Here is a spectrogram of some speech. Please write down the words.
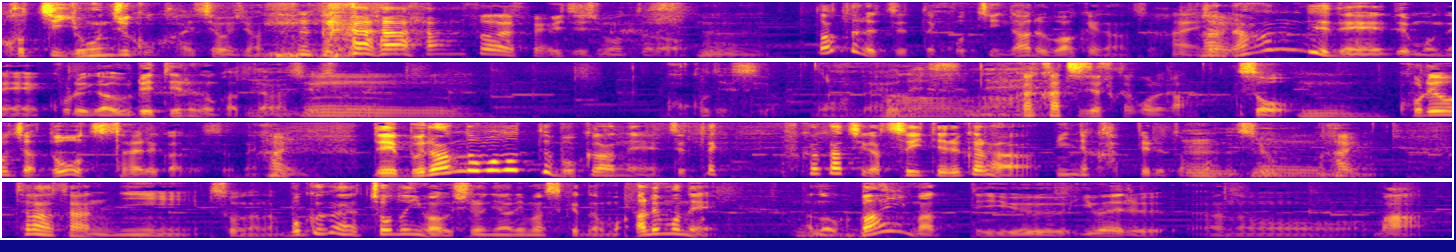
こっち40個買えちゃうじゃん。そうです言っねてしまったら。うん。だったら絶対こっちになるわけなんですよ、はい。じゃあなんでねでもねこれが売れてるのかって話ですよね、うん。ここですよ問題は。そうですね。価値ですかこれが。そう、うん。これをじゃあどう伝えるかですよね、はい。でブランドものって僕はね絶対付加価値がついてるからみんな買ってると思うんですよ、うん。うん。はいただ単にそうだな僕がちょうど今後ろにありますけどもあれもねあのバイマっていういわゆるあのーまあ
